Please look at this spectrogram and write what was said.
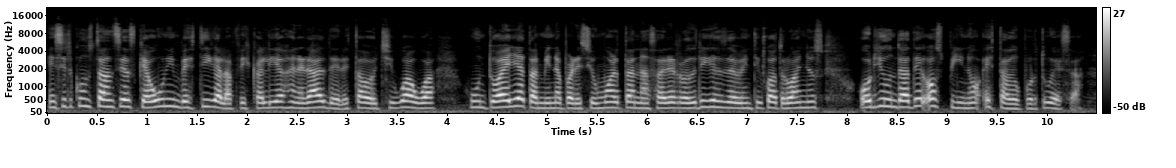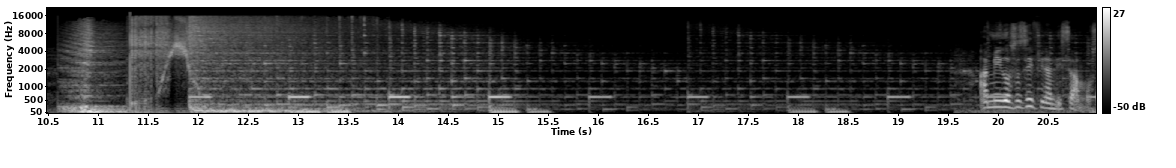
en circunstancias que aún investiga la Fiscalía General del Estado de Chihuahua. Junto a ella también apareció muerta Nazaret Rodríguez, de 24 años, oriunda de Ospino, Estado portuguesa. Amigos, así finalizamos.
